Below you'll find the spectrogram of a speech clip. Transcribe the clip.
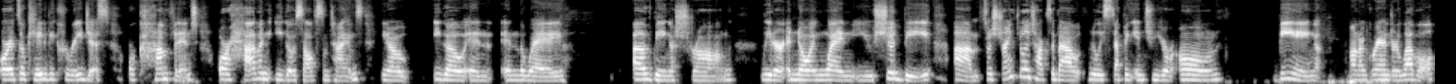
or it's okay to be courageous or confident or have an ego self sometimes, you know, ego in in the way of being a strong leader and knowing when you should be. Um, so, strength really talks about really stepping into your own being on a grander level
